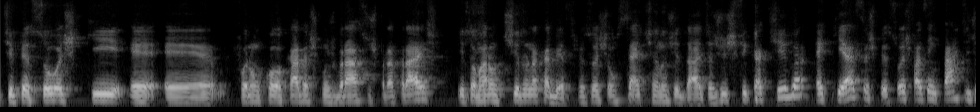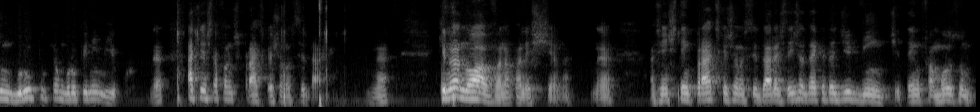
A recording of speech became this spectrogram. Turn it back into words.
de pessoas que é, é, foram colocadas com os braços para trás e tomaram um tiro na cabeça. As pessoas tinham sete anos de idade. A justificativa é que essas pessoas fazem parte de um grupo que é um grupo inimigo. Né? Aqui a gente está falando de prática genocidária, né? que não é nova na Palestina. Né? A gente tem práticas genocidárias desde a década de 20. Tem o famoso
